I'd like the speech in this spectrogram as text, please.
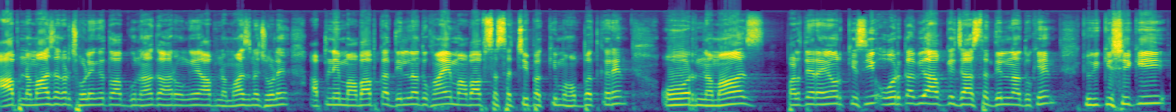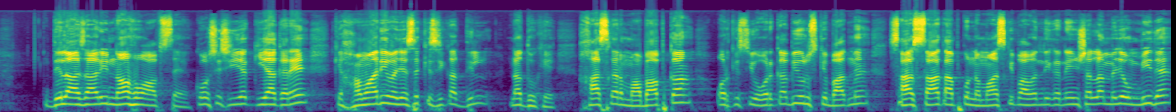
आप नमाज़ अगर छोड़ेंगे तो आप गुनाहगार होंगे, आप नमाज़ ना छोड़ें, अपने माँ बाप का दिल ना दुखाएँ माँ बाप से सच्ची पक्की मोहब्बत करें और नमाज़ पढ़ते रहें और किसी और का भी आपके जात से दिल ना दुखें, क्योंकि किसी की दिल आज़ारी ना हो आपसे, कोशिश ये किया करें कि हमारी वजह से किसी का दिल ना दुखे, खासकर माँ बाप का और किसी और का भी, और उसके बाद में साथ साथ आपको नमाज़ की पाबंदी करनी है। इंशाल्लाह, मुझे उम्मीद है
